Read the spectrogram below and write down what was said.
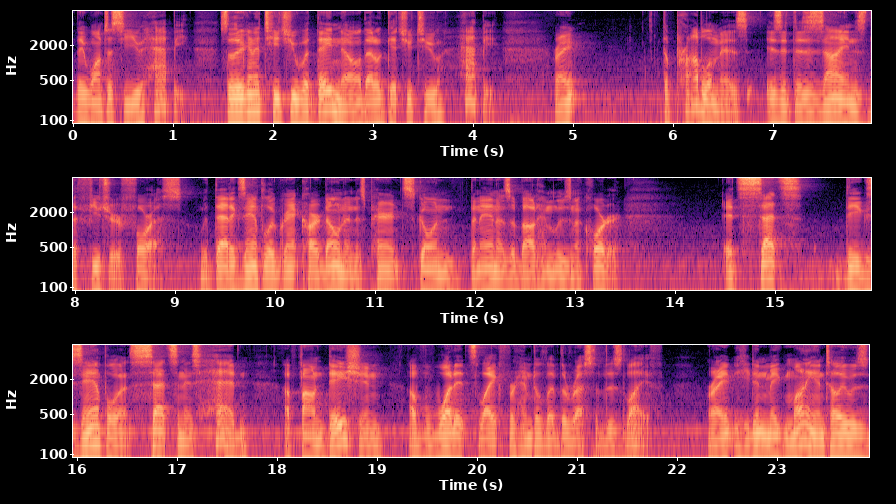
They want to see you happy. So they're going to teach you what they know that'll get you to happy, right? The problem is, is it designs the future for us. With that example of Grant Cardone and his parents going bananas about him losing a quarter, it sets the example and it sets in his head a foundation of what it's like for him to live the rest of his life right? He didn't make money until he was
